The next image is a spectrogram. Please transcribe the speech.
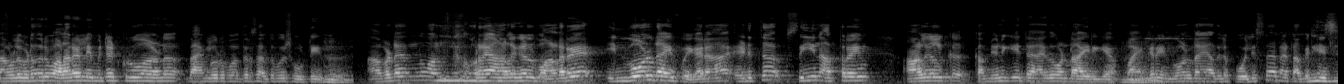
നമ്മൾ ഇവിടെ ഒരു വളരെ ലിമിറ്റഡ് ക്രൂ ആണ് ബാംഗ്ലൂർ പോലത്തെ ഒരു സ്ഥലത്ത് പോയി ഷൂട്ട് ചെയ്യുന്നത്. അവിടെ നിന്ന് വന്ന കുറെ ആളുകൾ വളരെ ഇൻവോൾവ് ആയി പോയി കാരണം ആ എടുത്ത സീൻ അത്രയും ആളുകൾക്ക് കമ്മ്യൂണിക്കേറ്റ് ആയതുകൊണ്ടായിരിക്കാം. ഭയങ്കര ഇൻവോൾവ് ആയി അതിൽ പോലീസുകാരനായിട്ട് അഭിനയിച്ച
